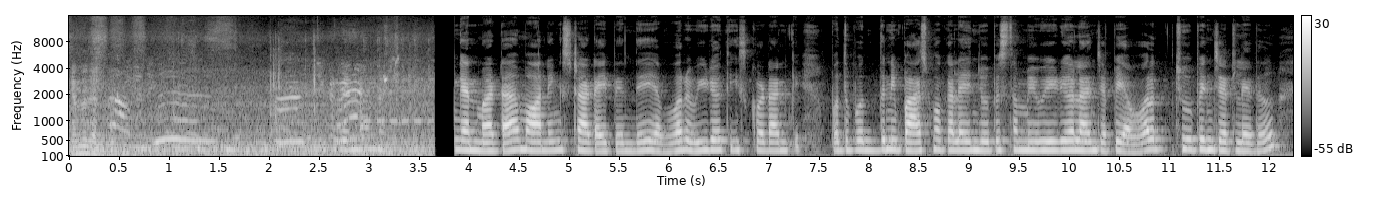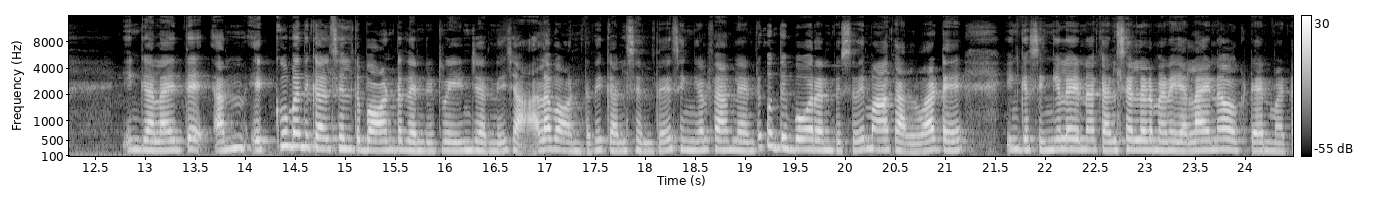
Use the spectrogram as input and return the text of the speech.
కింద అనమాట మార్నింగ్ స్టార్ట్ అయిపోయింది. ఎవరు వీడియో తీసుకోవడానికి పొద్దు పొద్దుని పాస్మొక్కలు ఏం చూపిస్తాం మీ వీడియోలు అని చెప్పి ఎవరు చూపించట్లేదు. ఇంకా అలా అయితే అన్ ఎక్కువ మంది కలిసి వెళ్తే బాగుంటుందండి ట్రైన్ జర్నీ. చాలా బాగుంటుంది కలిసి వెళ్తే సింగిల్ ఫ్యామిలీ అంటే కొద్దిగా బోర్ అనిపిస్తుంది. మాకు అలవాటే. ఇంకా సింగిల్ అయినా కలిసి వెళ్ళడం అయినా ఎలా అయినా ఒకటే అనమాట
